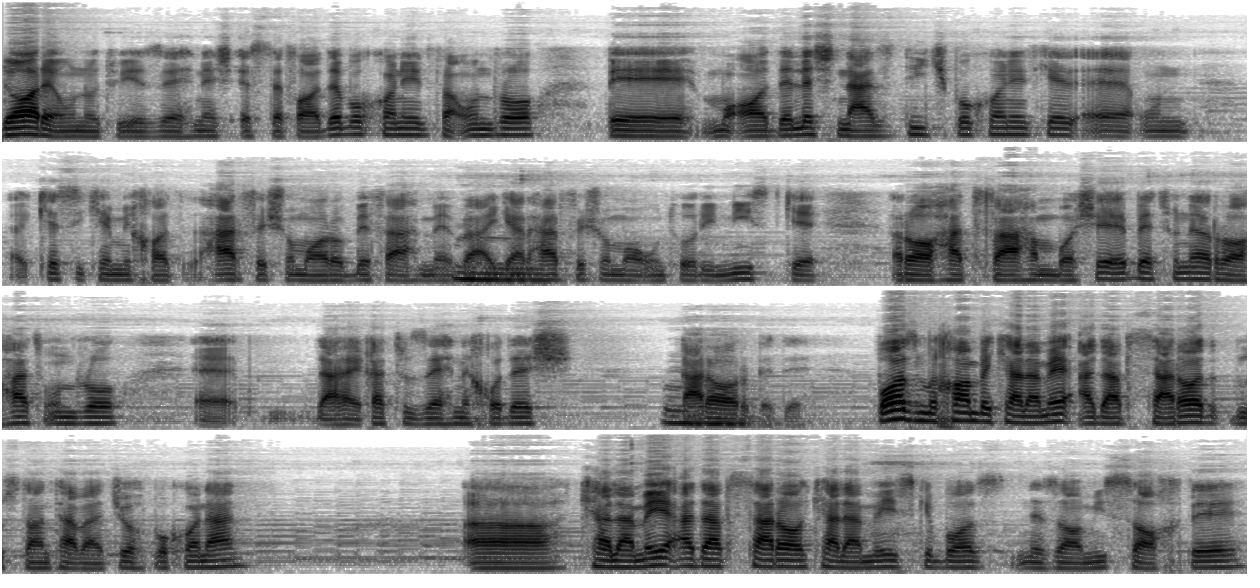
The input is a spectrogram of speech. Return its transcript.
داره اونو توی ذهنش استفاده بکنید و اون رو به معادلش نزدیک بکنید که اون کسی که می‌خواد حرف شما رو بفهمه و اگر حرف شما اونطوری نیست که راحت فهم باشه بتونه راحت اون رو در حقیقت تو ذهن خودش قرار بده. باز می‌خوام به کلمه ادب سرا دوستان توجه بکنن. کلمه ادب سرا کلمه است که باز نظامی ساخته.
